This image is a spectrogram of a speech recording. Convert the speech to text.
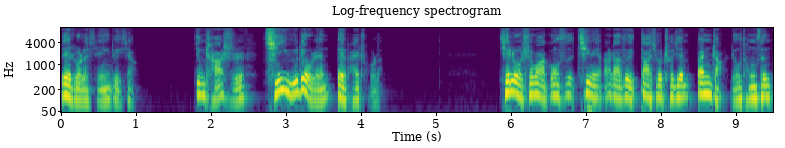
列入了嫌疑对象。经查实，其余六人被排除了。齐鲁石化公司气运二大队大修车间班长刘同森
